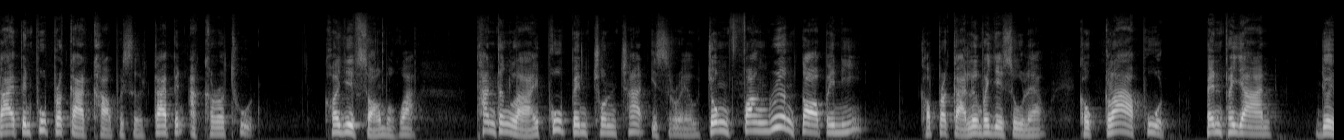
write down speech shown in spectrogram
กลายเป็นผู้ประกาศข่าวประเสริฐ กลายเป็นอัครทูต ข้อ 22 บอกว่า ท่านทั้งหลายผู้เป็นชนชาติอิสราเอลจงฟังเรื่องต่อไปนี้ เขาประกาศเรื่องพระเยซูแล้ว เขากล้าพูดเป็นพยานโดย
